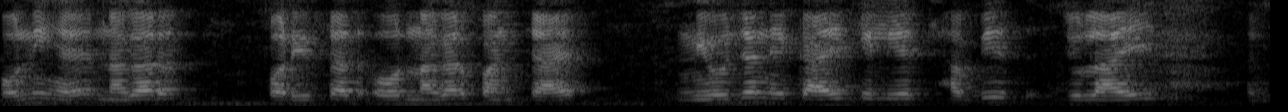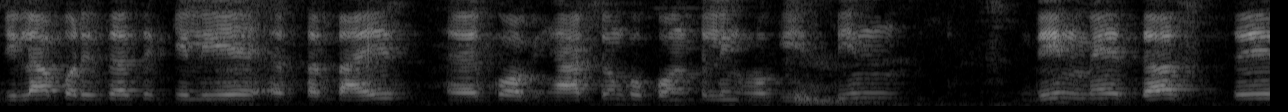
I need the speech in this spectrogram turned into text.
होनी है। नगर परिषद और नगर पंचायत नियोजन इकाई के लिए 26 जुलाई जिला परिषद के लिए 27 को अभ्यर्थियों को काउंसलिंग होगी। तीन दिन में 10 से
